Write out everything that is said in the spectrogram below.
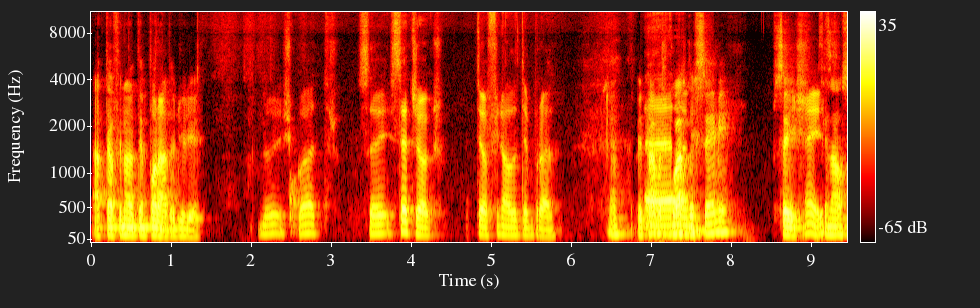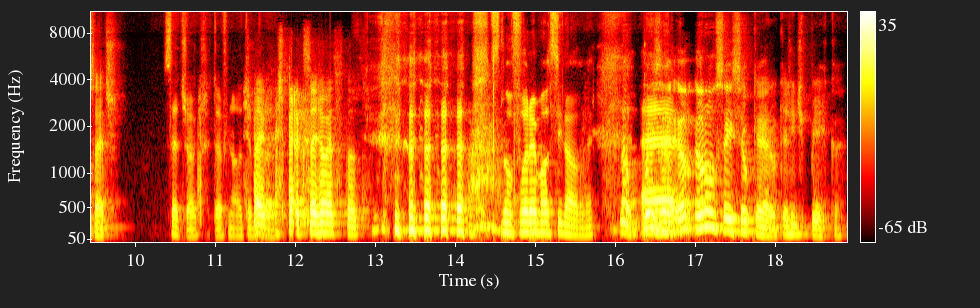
até o final da temporada, eu diria. Dois, quatro, seis, sete jogos até ao final da temporada. Oitavas, quartas, semi, seis. É final, sete. Sete jogos até ao final da Espero, temporada. espero que sejam esses todos. Se não for, é mau sinal, né? Não, pois é, eu, eu não sei se eu quero que a gente perca.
